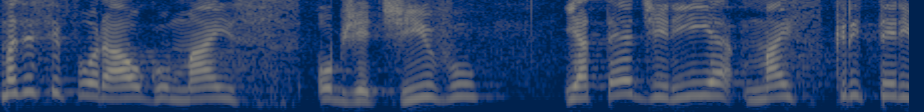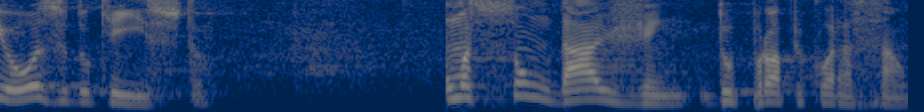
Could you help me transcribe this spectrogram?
Mas e se for algo mais objetivo e até diria mais criterioso do que isto? uma sondagem do próprio coração.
